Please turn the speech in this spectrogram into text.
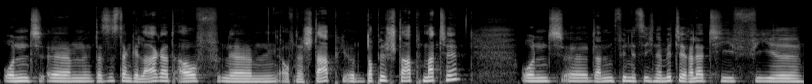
Und ähm, das ist dann gelagert auf eine, auf einer Stab, Doppelstabmatte. Und äh, dann findet sich in der Mitte relativ viel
